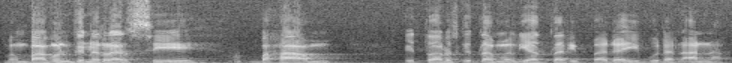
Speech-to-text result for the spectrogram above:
Membangun generasi Baham itu harus kita melihat daripada ibu dan anak.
